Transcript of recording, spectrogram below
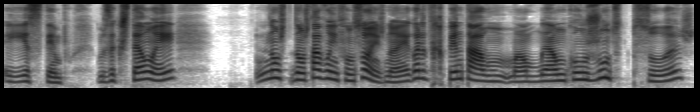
a esse tempo. Mas a questão é. Não, não estavam em funções, não é? Agora, de repente, há, uma, há um conjunto de pessoas,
